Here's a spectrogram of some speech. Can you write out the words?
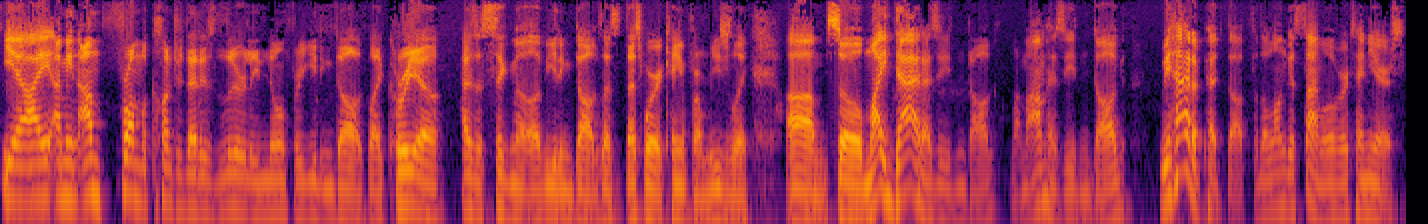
Yeah, I, I mean, I'm from a country that is literally known for eating dog. Like Korea has a stigma of eating dogs. That's that's where it came from usually. Um, so my dad has eaten dog. My mom has eaten dog. We had a pet dog for the longest time, over ten years.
